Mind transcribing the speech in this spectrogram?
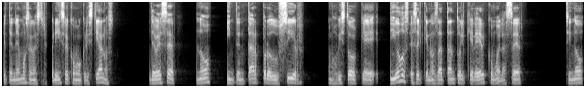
que tenemos en nuestra experiencia como cristianos, debe ser no intentar producir Hemos visto que Dios es el que nos da tanto el querer como el hacer, sino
